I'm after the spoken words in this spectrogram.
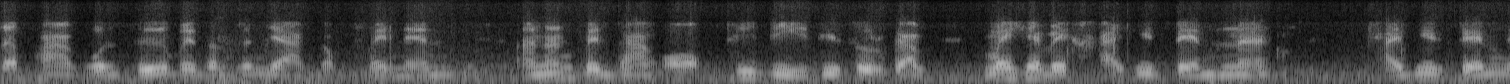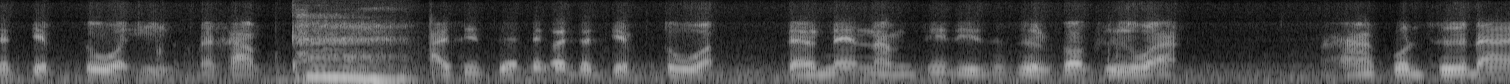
แล้วพาคนซื้อไปทำสัญญากับไฟแนนซ์อันนั้นเป็นทางออกที่ดีที่สุดครับ ไม่ใช่ไปขายที่เต็นท์นะ ขายที่เต็นท์ก็เจ็บตัวอีกนะครับค่ะขายที่เต็นท์นี่ก็จะเจ็บตัว แต่แนะนำที่ดีที่สุดก็คือว่า หาคนซื้อได้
